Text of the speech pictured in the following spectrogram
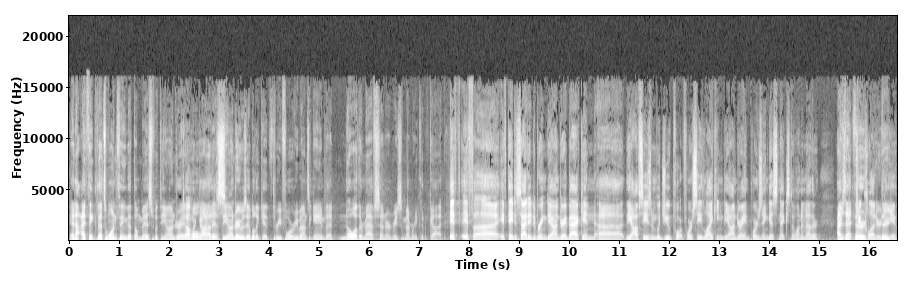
and I think that's one thing that they'll miss with DeAndre a Oh whole God, lot yes. is DeAndre was able to get three, four rebounds a game that no other Mavs center in recent memory could have got. If if uh, if they decided to bring DeAndre back in uh, the offseason, would you for- foresee liking DeAndre and Porzingis next to one another? Or is that too cluttered to you?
